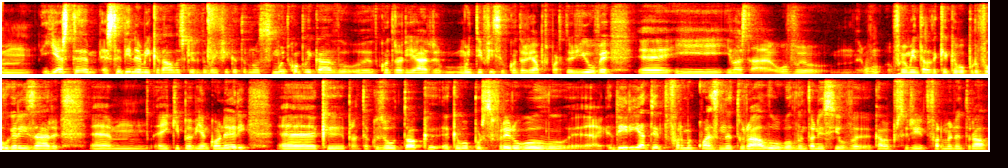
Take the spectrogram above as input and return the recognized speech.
Um, e esta, esta dinâmica da ala esquerda do Benfica tornou-se muito complicado uh, de contrariar, muito difícil de contrariar por parte da Juve, uh, e, e, lá está, houve, foi uma entrada que acabou por vulgarizar um, a equipa Bianconeri, que pronto, acusou o toque, acabou por sofrer o golo, diria até de forma quase natural, o golo de António Silva acaba por surgir de forma natural,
